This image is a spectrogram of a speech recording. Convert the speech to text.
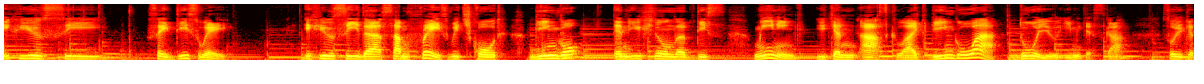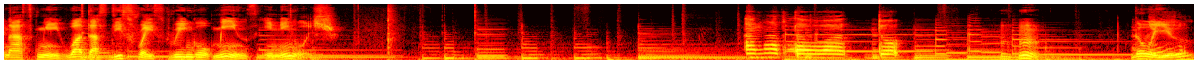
If you see say this way, if you see that some phrase which called リンゴ and you don't know this meaning, you can ask like リンゴはどういう意味ですか So you can ask me, what does this phrase リンゴ means in English? あなたはどうんうん。どういう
